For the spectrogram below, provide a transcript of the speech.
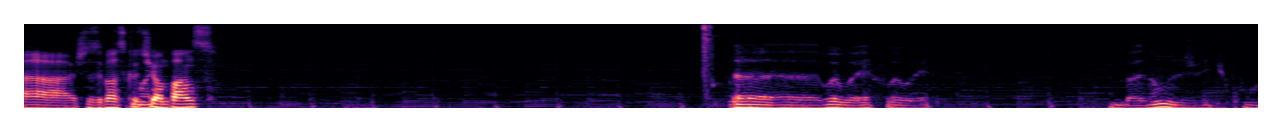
Euh, je sais pas ce que tu en penses. Euh, ouais, ouais, ouais, ouais. Bah non, je vais du coup.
